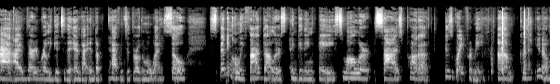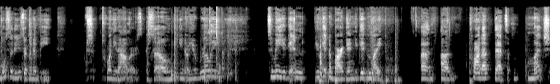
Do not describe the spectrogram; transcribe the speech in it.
I, I very rarely get to the end. I end up having to throw them away. So spending only $5 and getting a smaller size product is great for me. Um, cause you know, most of these are going to be $20. So, you know, you're really, to me, you're getting, you're getting a bargain. You're getting like a, a product that's much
